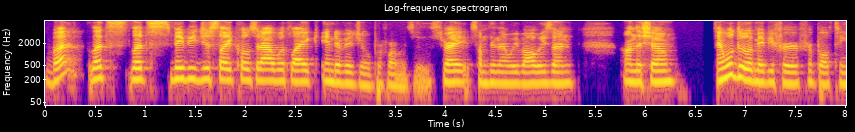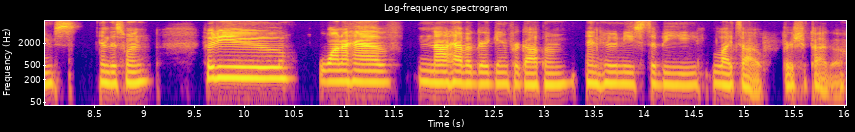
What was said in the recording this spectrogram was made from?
but let's let's maybe just like close it out with like individual performances right? Something that we've always done on the show. And we'll do it maybe for for both teams in this one. Who do you want to have not have a great game for gotham and who needs to be lights out for chicago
